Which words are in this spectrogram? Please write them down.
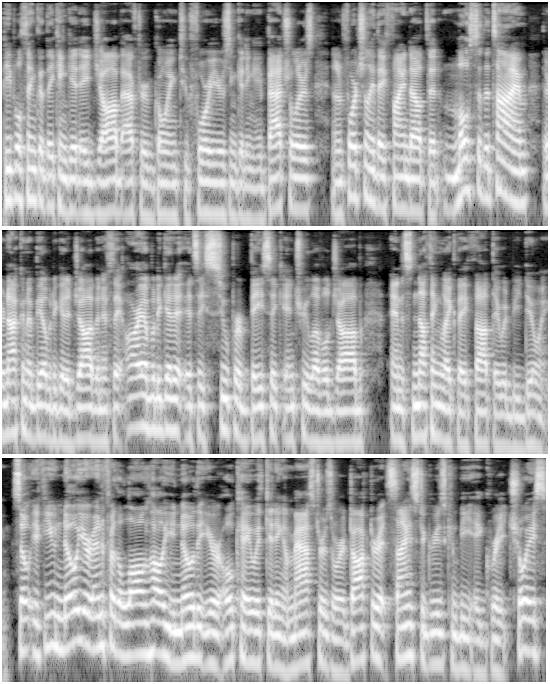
People think that they can get a job after going to four years and getting a bachelor's. And unfortunately, they find out that most of the time, they're not going to be able to get a job. And if they are able to get it, it's a super basic entry level job and it's nothing like they thought they would be doing. So if you know you're in for the long haul, you know that you're okay with getting a master's or a doctorate, science degrees can be a great choice,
